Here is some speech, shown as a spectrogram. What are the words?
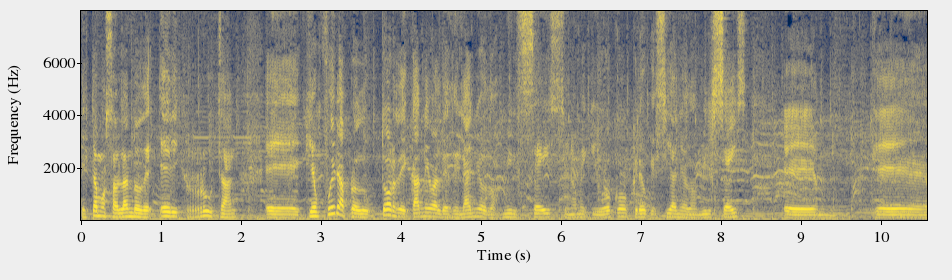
Estamos hablando de Eric Rutan, eh, quien fuera productor de Cannibal desde el año 2006, si no me equivoco, creo que sí, año 2006. Eh, que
